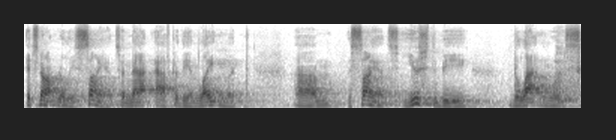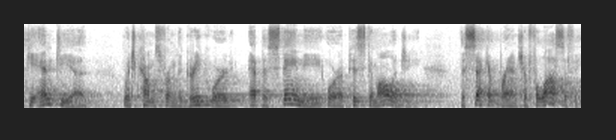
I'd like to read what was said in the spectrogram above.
It's not really science, and that after the Enlightenment. Um, the science used to be the Latin word scientia, which comes from the Greek word episteme or epistemology, the second branch of philosophy.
